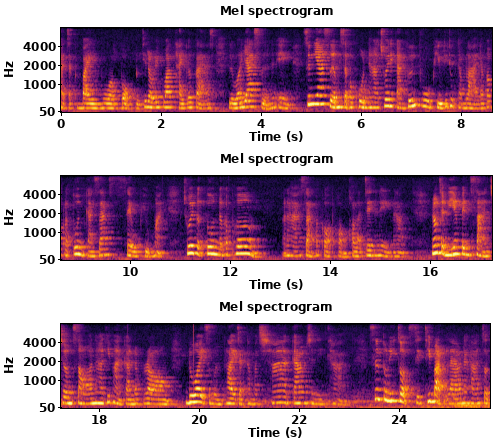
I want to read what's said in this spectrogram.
กัดจากใบบัวบก หรือที่เราเรียกว่า Tiger Glass หรือว่าหญ้าเสือนั่นเอง ซึ่งหญ้าเสือมีสรรพคุณนะคะ ช่วยในการฟื้นฟูผิวที่ถูกทำลาย แล้วก็กระตุ้นการสร้างเซลล์ผิวใหม่ ช่วยกระตุ้นแล้วก็เพิ่ม นะคะสารประกอบของคอลลาเจนนั่นเองนะคะนอกจากนี้ยังเป็นสารเชิงซ้อนนะคะที่ผ่านการรับรองด้วยสมุนไพรจากธรรมชาติ 9 ชนิดค่ะ ซึ่งตัวนี้จดสิทธิบัตรแล้วนะคะ จด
